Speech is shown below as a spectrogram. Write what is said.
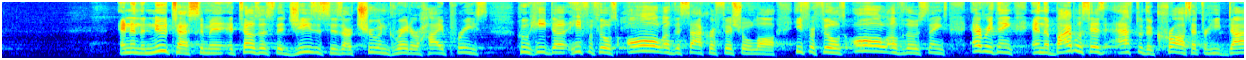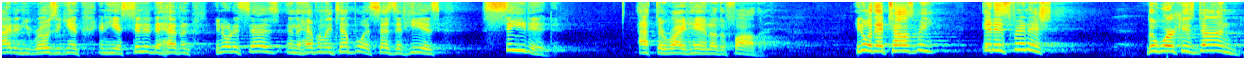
And in the New Testament, it tells us that Jesus is our true and greater high priest, who he, does, he fulfills all of the sacrificial law. He fulfills all of those things, everything. And the Bible says after the cross, after he died and he rose again and he ascended to heaven, you know what it says in the heavenly temple? It says that he is seated at the right hand of the Father. You know what that tells me? It is finished. The work is done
